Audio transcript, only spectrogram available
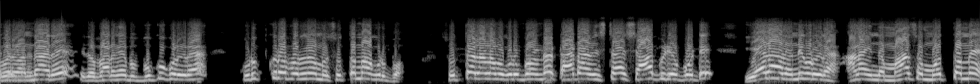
இவர் வந்தாரு. இத பாருங்க இப்ப புக்கு கொடுக்குறேன். கொடுக்குற பொருள் நம்ம சுத்தமா கொடுப்போம். சுத்தம் எல்லாம் நம்ம கொடுப்போம்னா டாடா விஸ்டா ஷாப் வீடியோ போட்டு ஏழாவது வண்டி கொடுக்குறேன். ஆனா இந்த மாசம் மொத்தமே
